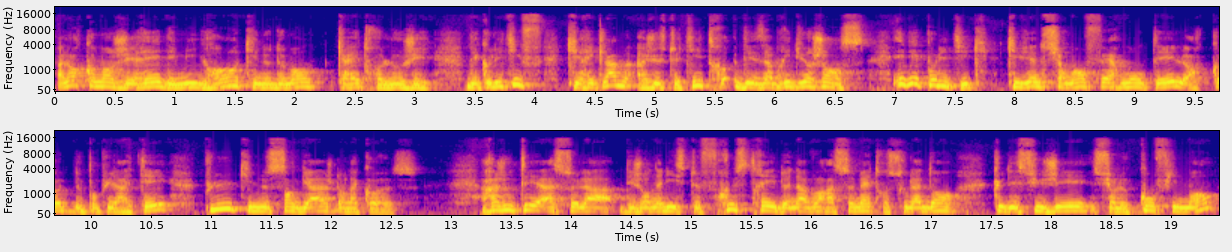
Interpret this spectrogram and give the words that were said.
Alors comment gérer des migrants qui ne demandent qu'à être logés, des collectifs qui réclament à juste titre des abris d'urgence, et des politiques qui viennent sûrement faire monter leur cote de popularité plus qu'ils ne s'engagent dans la cause? Rajouter à cela des journalistes frustrés de n'avoir à se mettre sous la dent que des sujets sur le confinement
